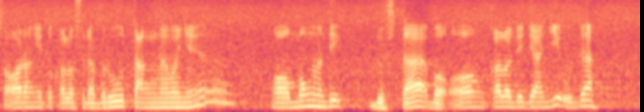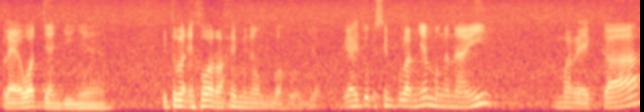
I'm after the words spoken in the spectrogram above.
Seorang itu kalau sudah berutang namanya ya, ngomong nanti dusta, bohong. Kalau dia janji udah lewat janjinya. Itulah ikhwah rahiminallah Ya itu kesimpulannya mengenai mereka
